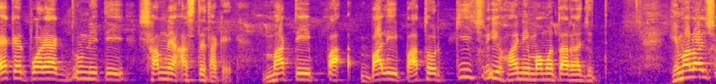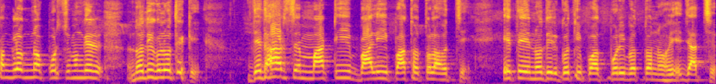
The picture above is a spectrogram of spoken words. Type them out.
একের পর এক দুর্নীতি সামনে আসতে থাকে। মাটি বালি, পাথর কিছুই হয়নি মমতার রাজত্বে। হিমালয় সংলগ্ন পশ্চিমবঙ্গের নদীগুলো থেকে দেধারসে মাটি, বালি, পাথর তোলা হচ্ছে, এতে নদীর গতিপথ পরিবর্তন হয়ে যাচ্ছে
